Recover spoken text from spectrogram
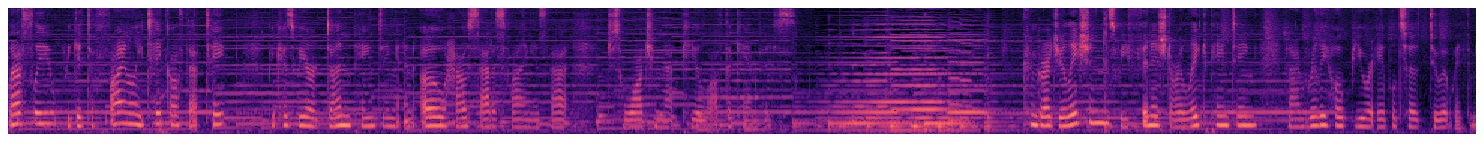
Lastly, we get to finally take off that tape because we are done painting and oh how satisfying is that just watching that peel off the canvas. Congratulations, we finished our lake painting and I really hope you were able to do it with me.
